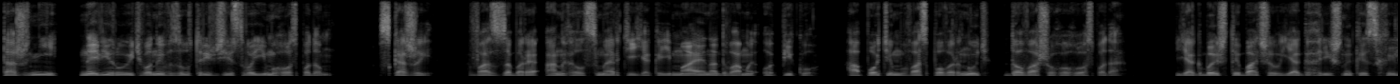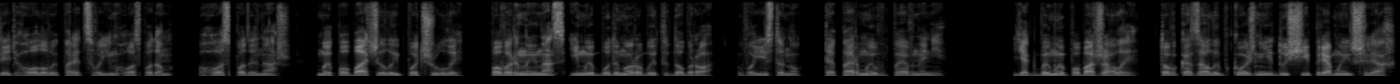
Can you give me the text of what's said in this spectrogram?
Та ж ні, не вірують вони в зустріч зі своїм Господом. Скажи вас забере ангел смерті, який має над вами опіку, а потім вас повернуть до вашого Господа. Якби ж ти бачив, як грішники схилять голови перед своїм Господом, Господи наш, ми побачили й почули, поверни нас, і ми будемо робити добро. Воістину, тепер ми впевнені. Якби ми побажали, то вказали б кожній душі прямий шлях,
